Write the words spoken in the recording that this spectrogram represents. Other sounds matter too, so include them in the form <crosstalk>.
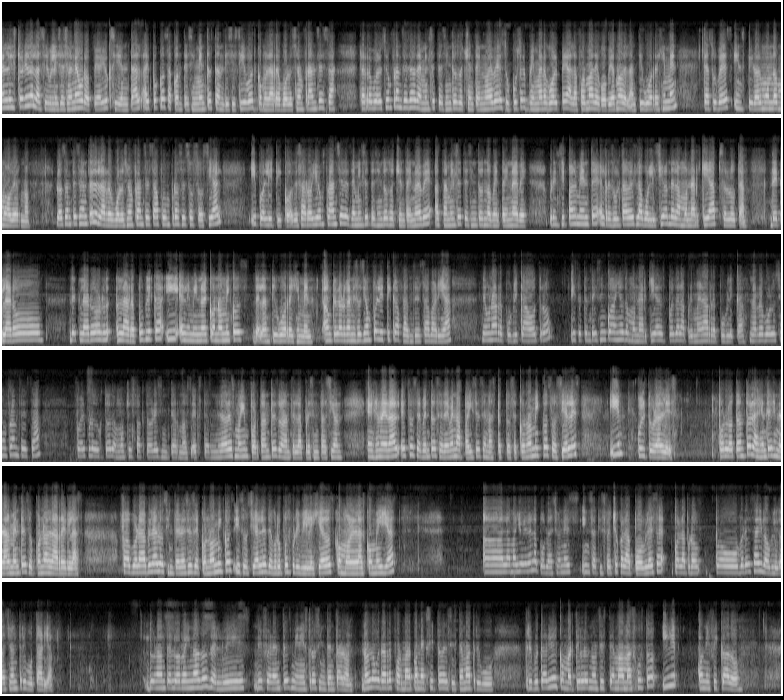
En la historia de la civilización europea y occidental hay pocos acontecimientos tan decisivos como la Revolución Francesa. La Revolución Francesa de 1789 supuso el primer golpe a la forma de gobierno del antiguo régimen, que a su vez inspiró al mundo moderno. Los antecedentes de la Revolución Francesa fue un proceso social y político. Desarrolló en Francia desde 1789 hasta 1799. Principalmente el resultado es la abolición de la monarquía absoluta. Declaró declaró la república y eliminó económicos del antiguo régimen. Aunque la organización política francesa varía de una república a otro, y 75 años de monarquía después de la Primera República. La Revolución Francesa fue el producto de muchos factores internos, externidades muy importantes durante la presentación. En general, estos eventos se deben a países en aspectos económicos, sociales y culturales. Por lo tanto, la gente generalmente se opone a las reglas, favorable a los intereses económicos y sociales de grupos privilegiados como las comillas. la mayoría de la población es insatisfecho con la pobreza, con la pobreza y la obligación tributaria. Durante los reinados de Luis, diferentes ministros intentaron no lograr reformar con éxito el sistema tributario y convertirlo en un sistema más justo y unificado.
